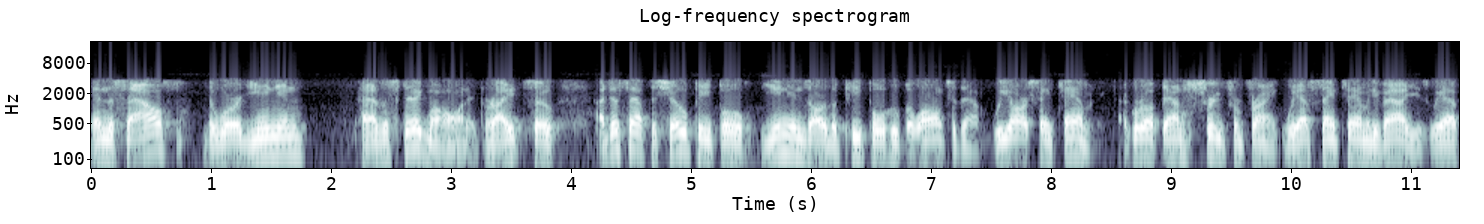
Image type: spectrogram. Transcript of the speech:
In the South, the word union has a stigma on it, right? So I just have to show people unions are the people who belong to them. We are St. Tammany. I grew up down the street from Frank. We have St. Tammany values. We have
